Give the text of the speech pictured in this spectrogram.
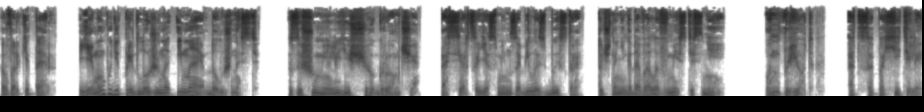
в Аркетар. Ему будет предложена иная должность. Зашумели еще громче, а сердце Ясмин забилось быстро, точно негодовало вместе с ней. Он врет. Отца похитили,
